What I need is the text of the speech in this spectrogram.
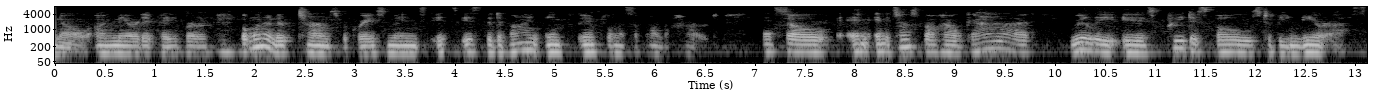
know unmerited favor. But one of the terms for grace means it's it's the divine in- influence upon the heart. And so, and and it talks about how God really is predisposed to be near us.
